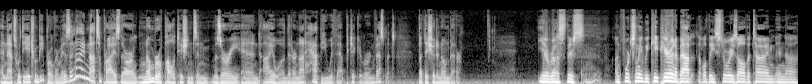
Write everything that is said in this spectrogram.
And that's what the H 1B program is. And I'm not surprised there are a number of politicians in Missouri and Iowa that are not happy with that particular investment but they should have known better. Yeah, Russ, there's unfortunately we keep hearing about all these stories all the time and uh,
